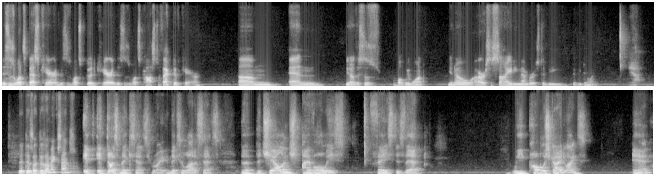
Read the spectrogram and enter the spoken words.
this is what's best care, this is what's good care, this is what's cost effective care. Um, and you know, this is what we want, you know, our society members to be to be doing. Does that does that make sense? It it does make sense, Roy. It makes a lot of sense. The the challenge I've always faced is that we publish guidelines and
